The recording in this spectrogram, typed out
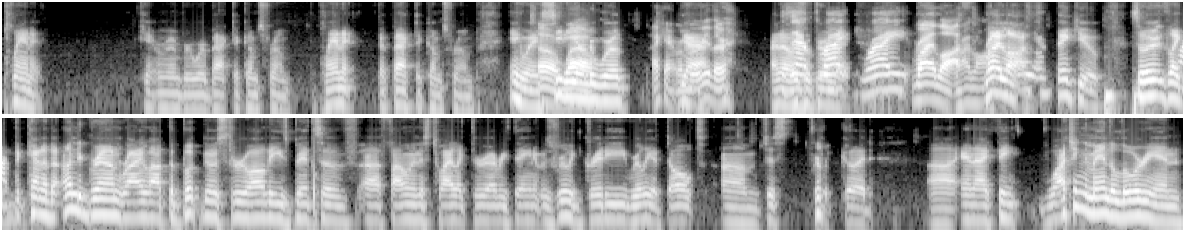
planet can't remember where bacta comes from the planet that bacta comes from anyway Oh, cd wow. underworld I can't remember Yeah. either. I know Is that throwback. right? Right? Ryloth. Ryloth. Ryloth. Yeah. Thank you. So there's like the kind of the underground Ryloth. The book goes through all these bits of uh, following this Twilight through everything. It was really gritty, really adult, um, just really good. Uh, and I think watching The Mandalorian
